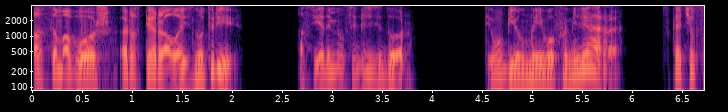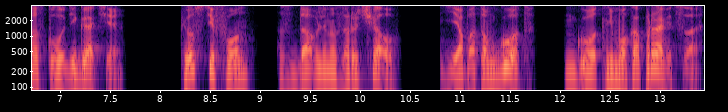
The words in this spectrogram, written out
а самого ж распирало изнутри, осведомился Бельзидор. Ты убил моего фамилиара, вскочил со стула Дегати. Пес Стефон сдавленно зарычал. Я потом год, год не мог оправиться.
